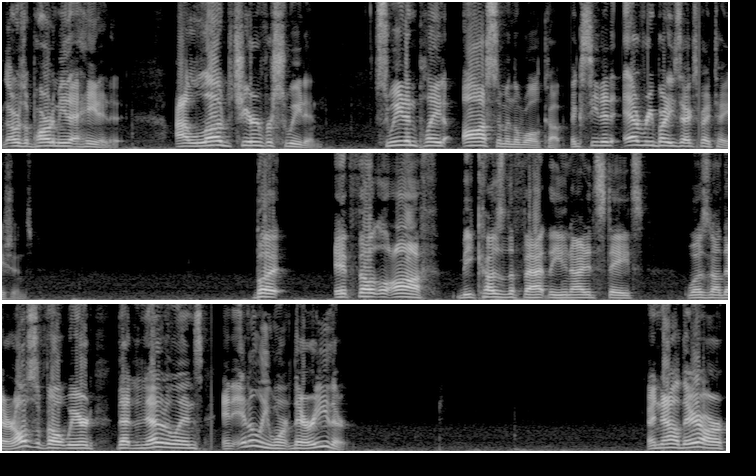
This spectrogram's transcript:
there was a part of me that hated it. I loved cheering for Sweden. Sweden played awesome in the World Cup, exceeded everybody's expectations. But it felt off because of the fact the United States was not there. It also felt weird that the Netherlands and Italy weren't there either. And now they are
